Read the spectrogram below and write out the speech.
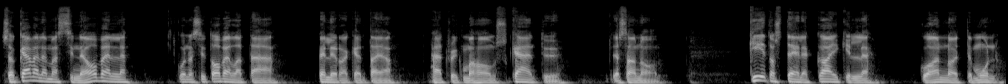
Se on kävelemässä sinne ovelle, kunnes sitten ovella tämä pelirakentaja Patrick Mahomes kääntyy ja sanoo, kiitos teille kaikille, kun annoitte mun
